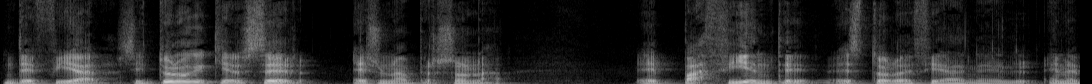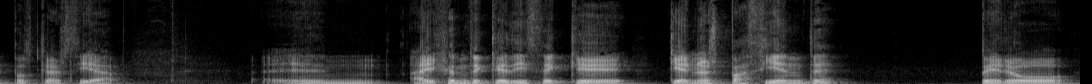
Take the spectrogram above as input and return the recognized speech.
de fiar, si tú lo que quieres ser es una persona eh, paciente, esto lo decía en el, en el podcast, decía, hay gente que dice que, que no es paciente, pero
